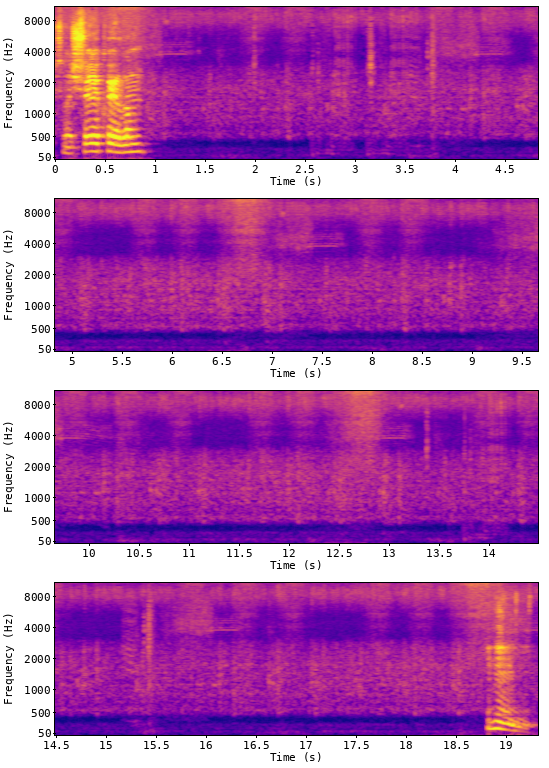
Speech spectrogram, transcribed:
Şunu şöyle koyalım. Hmm.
